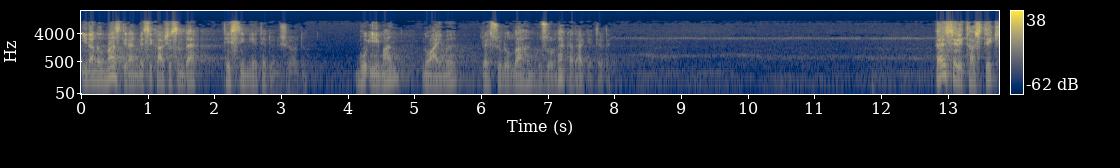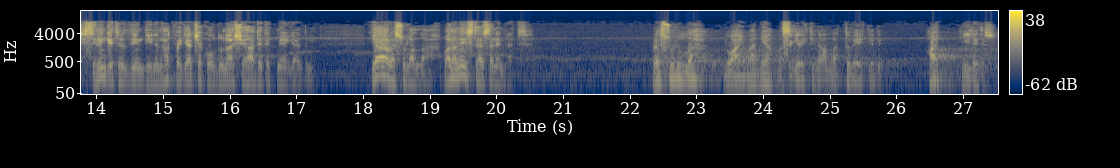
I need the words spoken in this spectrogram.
inanılmaz direnmesi karşısında teslimiyete dönüşüyordu. Bu iman Nuaym'ı Resulullah'ın huzuruna kadar getirdi. Ben seni tasdik, senin getirdiğin dinin hak ve gerçek olduğuna şehadet etmeye geldim. Ya Resulallah, bana ne istersen emret. Resulullah Nuaym'a ne yapması gerektiğini anlattı ve ekledi. Harp hiledir.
